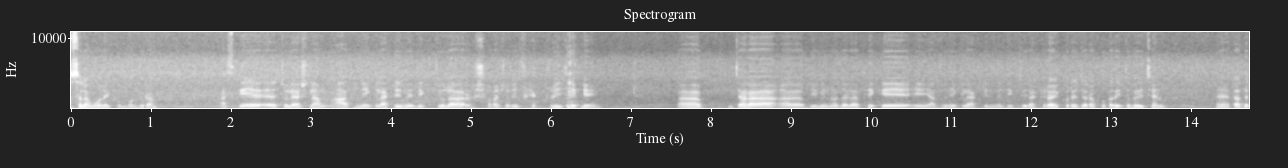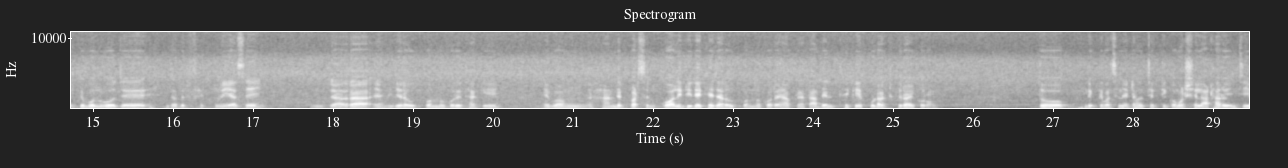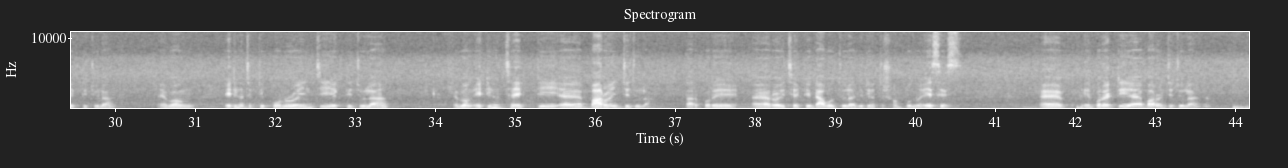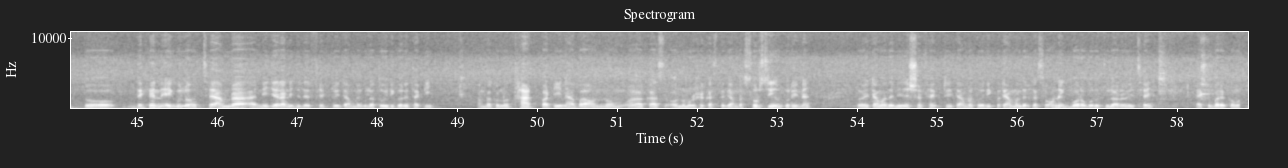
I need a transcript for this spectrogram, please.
আসসালামু আলাইকুম বন্ধুরা। আজকে চলে আসলাম আধুনিক লাকড়ির ম্যাজিক চুলার সরাসরি ফ্যাক্টরি থেকে। যারা বিভিন্ন জায়গা থেকে এই আধুনিক লাকড়ির ম্যাজিক চুলা ক্রয় করে যারা প্রতারিত হয়েছেন তাদেরকে বলব যে, যাদের ফ্যাক্টরি আছে, যারা নিজেরা উৎপন্ন করে থাকে এবং হান্ড্রেড পার্সেন্ট কোয়ালিটি রেখে যারা উৎপন্ন করে, আপনারা তাদের থেকে প্রোডাক্ট ক্রয় করুন। তো দেখতে পাচ্ছেন, এটা হচ্ছে একটি কমার্শিয়াল আঠারো ইঞ্চি একটি চুলা এবং এটি হচ্ছে একটি পনেরো ইঞ্চি একটি চুলা এবং এটি হচ্ছে একটি বারো ইঞ্চি চুলা। তারপরে রয়েছে একটি ডাবল চুলা যেটি হচ্ছে সম্পূর্ণ এসএস এরপর একটি বারো ইঞ্চি চুলা। তো দেখেন, এগুলো হচ্ছে আমরা নিজেরা নিজেদের ফ্যাক্টরিতে আমরা এগুলো তৈরি করে থাকি। আমরা কোনো থার্ড পার্টি না বা অন্য কাজ, অন্য মানুষের কাছ থেকে আমরা সোর্সিংও করি না। তো এটা আমাদের নিজস্ব ফ্যাক্টরিতে আমরা তৈরি করি। আমাদের কাছে অনেক বড় বড় চুলা রয়েছে। একেবারে কম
